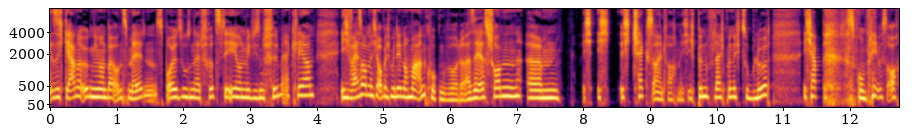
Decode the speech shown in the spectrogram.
sich gerne irgendjemand bei uns melden, spoilsusen.fritz.de und mir diesen Film erklären. Ich weiß auch nicht, ob ich mir den nochmal angucken würde. Also er ist schon, ähm, ich, ich, ich check's einfach nicht. Ich bin, vielleicht bin ich zu blöd. Ich habe, das Problem ist auch,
